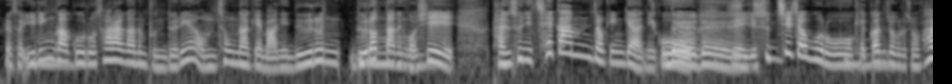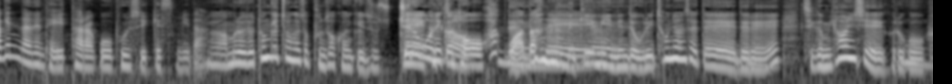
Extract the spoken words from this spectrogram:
그래서 1인 음. 가구로 살아가는 분들이 엄청나게 많이 늘은, 늘었다는 음. 것이 단순히 체감적인 게 아니고 네, 네. 네 이제 수치적으로 음. 객관적으로 좀 확인되는 데이터라고 볼 수 있겠습니다. 네, 아무래도 통계청에서 분석하니까 수치로 네, 보니까 더 확 와닿는 네. 느낌이 있는데 우리 청년 세대들의 지금 현실 그리고 음.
